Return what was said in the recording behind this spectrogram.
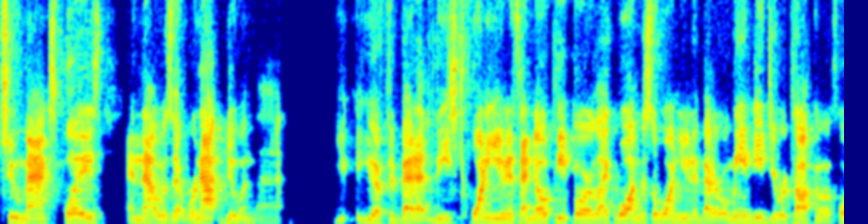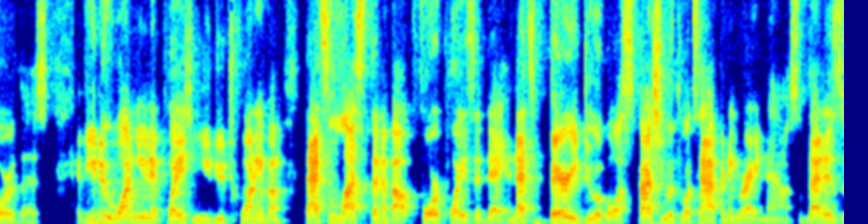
two max plays. And that was it. We're not doing that you, you have to bet at least 20 units. I know people are like, well, I'm just a one unit better. Well, me and DJ were talking before this. If you do one unit plays and you do 20 of them, that's less than about four plays a day. And that's very doable, especially with what's happening right now. So that is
